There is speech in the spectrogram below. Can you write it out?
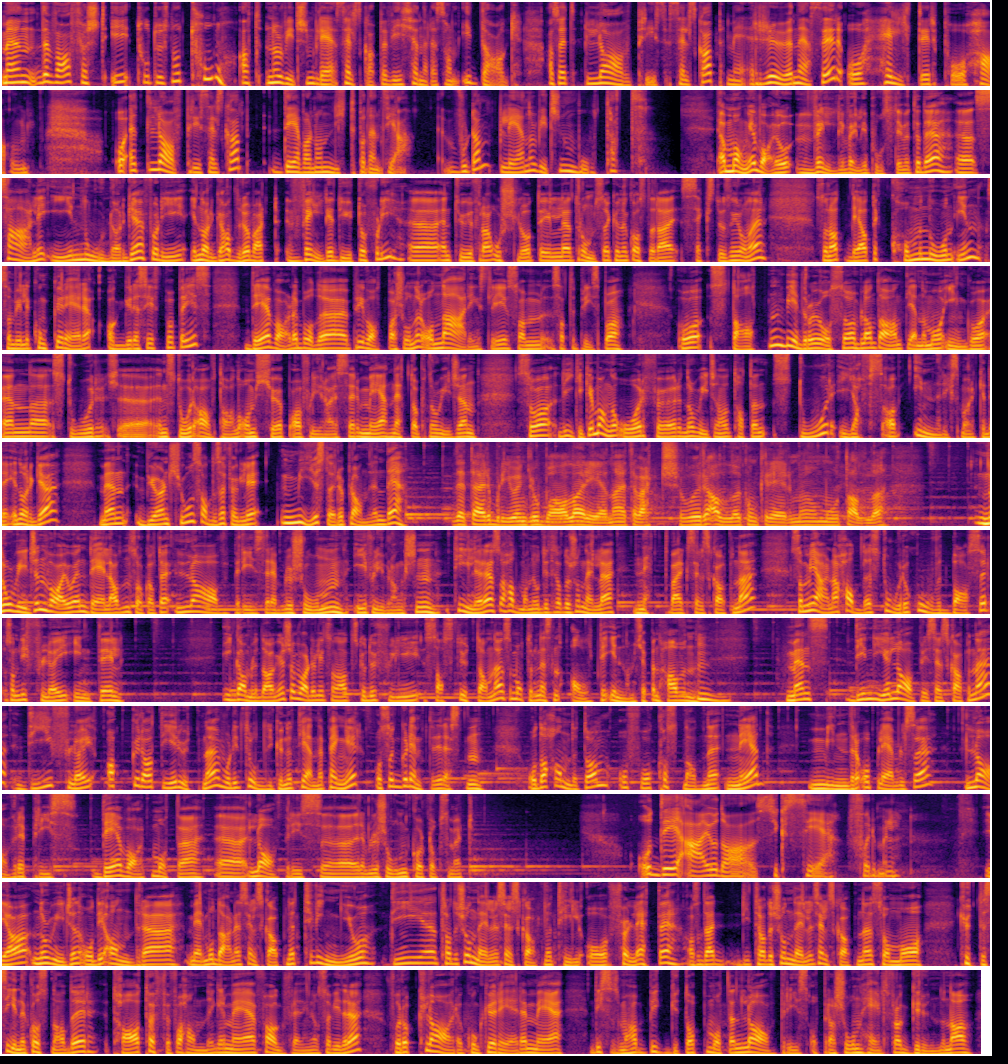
Men det var først i 2002 at Norwegian ble selskapet vi kjenner det som i dag. Altså et lavprisselskap med røde neser og helter på halen. Og et lavprisselskap, det var noe nytt på den tida. Hvordan ble Norwegian mottatt? Ja, Mange var jo veldig veldig positive til det, eh, særlig i Nord-Norge. fordi i Norge hadde det jo vært veldig dyrt å fly. Eh, en tur fra Oslo til Tromsø kunne koste deg 6000 kroner. Sånn at det at det kom noen inn som ville konkurrere aggressivt på pris, det var det både privatpersoner og næringsliv som satte pris på. Og staten bidro jo også blant annet gjennom å inngå en eh, stor, eh, en stor, avtale om kjøp av flyreiser med nettopp Norwegian. Så det gikk ikke mange år før Norwegian hadde tatt en stor jafs av innenriksmarkedet i Norge, men Bjørn Kjos hadde selvfølgelig mye større planer enn det. Dette blir jo en global arena etter hvert, hvor alle konkurrerer mot alle. Norwegian var jo en del av den såkalte lavprisrevolusjonen i flybransjen. Tidligere så hadde man jo de tradisjonelle nettverksselskapene, som gjerne hadde store hovedbaser som de fløy inn til. I gamle dager så var det litt sånn at skulle du fly SAS til utlandet, så måtte du nesten alltid innom København. Mm. Mens de nye lavprisselskapene de fløy akkurat de rutene hvor de trodde de kunne tjene penger, og så glemte de resten. Og da handlet det om å få kostnadene ned, mindre opplevelse, lavere pris. Det var på en måte eh, lavprisrevolusjonen, kort oppsummert. Og det er jo da suksessformelen. Ja, Norwegian og de andre mer moderne selskapene tvinger jo de tradisjonelle selskapene til å følge etter. Altså Det er de tradisjonelle selskapene som må kutte sine kostnader, ta tøffe forhandlinger med fagforeninger osv. for å klare å konkurrere med disse som har bygget opp en, en lavprisoperasjon helt fra grunnen av.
